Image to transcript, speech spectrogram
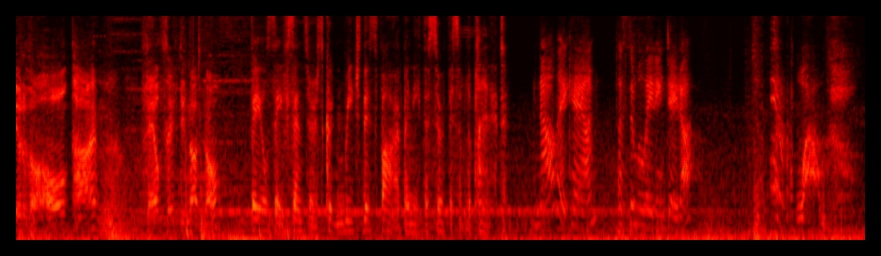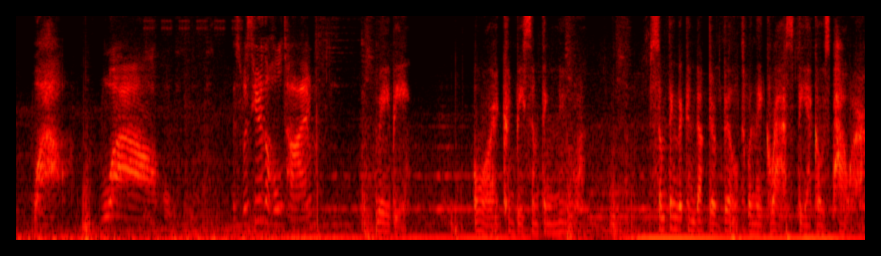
Here the whole time? Failsafe did not know? Failsafe sensors couldn't reach this far beneath the surface of the planet. Now they can, assimilating data. Wow. Wow. Wow. This was here the whole time? Maybe. Or it could be something new. Something the conductor built when they grasped the Echo's power.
